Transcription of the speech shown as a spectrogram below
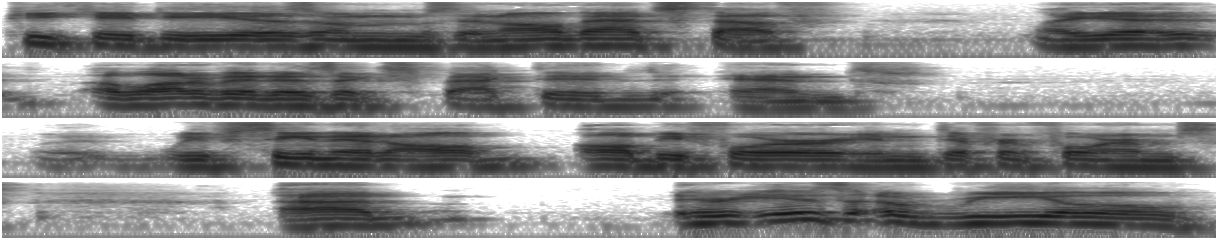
PKD isms and all that stuff. Like it, a lot of it is expected, and we've seen it all all before in different forms. Uh, there is a real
